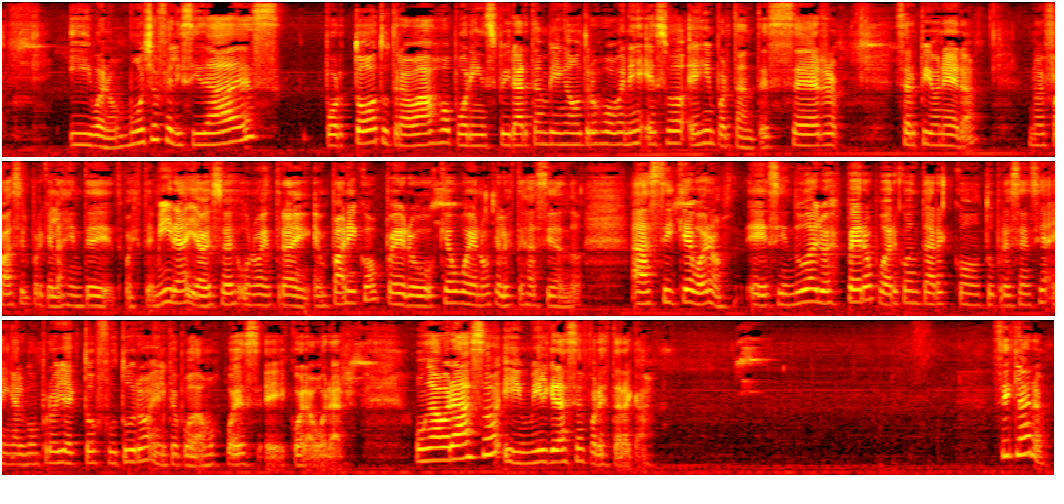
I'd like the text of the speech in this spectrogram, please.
Y bueno, muchas felicidades por todo tu trabajo, por inspirar también a otros jóvenes. Eso es importante, ser, ser pionera. No es fácil porque la gente pues te mira y a veces uno entra en, pánico, pero qué bueno que lo estés haciendo. Así que bueno, eh, sin duda yo espero poder contar con tu presencia en algún proyecto futuro en el que podamos pues eh, colaborar. Un abrazo y mil gracias por estar acá. Sí, claro.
